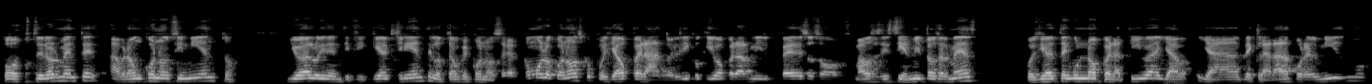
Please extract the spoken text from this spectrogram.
posteriormente habrá un conocimiento. Yo ya lo identifiqué al cliente, lo tengo que conocer. ¿Cómo lo conozco? Pues ya operando. Él dijo que iba a operar mil pesos o vamos a decir cien mil pesos al mes. Pues ya tengo una operativa ya, ya declarada por él mismo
